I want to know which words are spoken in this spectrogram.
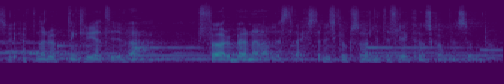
Så vi öppnar upp den kreativa förbönen alldeles strax. Vi ska också ha lite fler kunskapens ord.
